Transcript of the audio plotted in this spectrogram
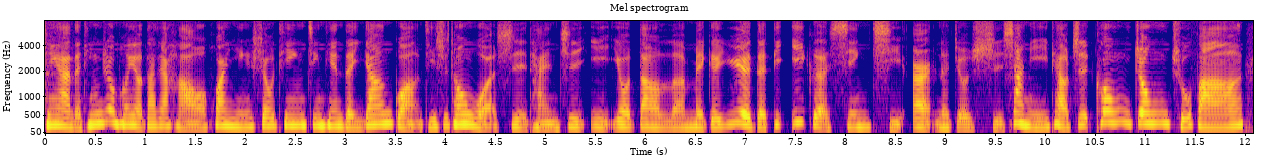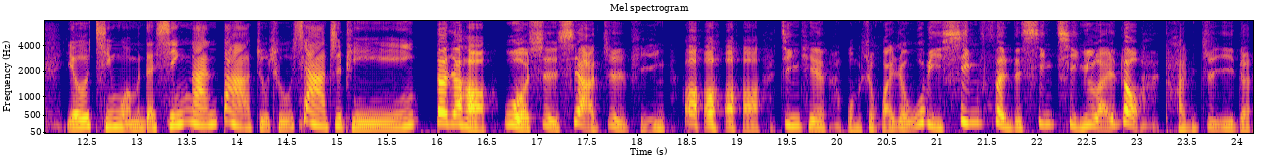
亲爱的听众朋友，大家好，欢迎收听今天的央广即时通，我是谭志毅。又到了每个月的第一个星期二，那就是吓你一跳之空中厨房，有请我们的型男大主厨夏志平。大家好，我是夏志平，哈哈哈哈！今天我们是怀着无比兴奋的心情来到谭志毅的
